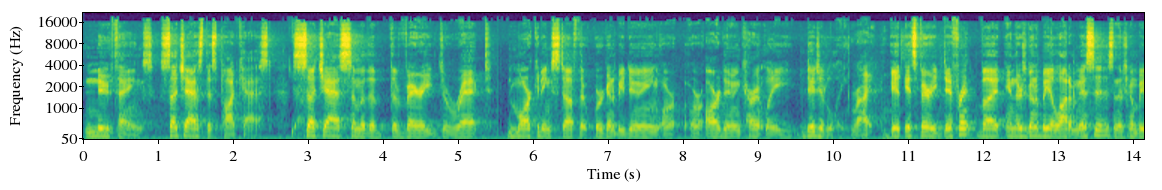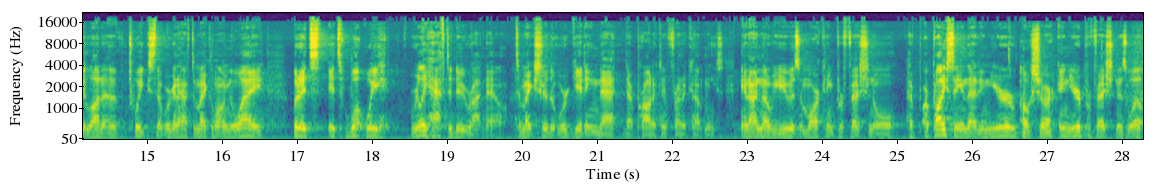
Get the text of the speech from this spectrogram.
new things, such as this podcast, such as some of the, the very direct marketing stuff that we're going to be doing or, or are doing currently digitally. Right. It, it's very different, but, and there's going to be a lot of misses and there's going to be a lot of tweaks that we're going to have to make along the way. But it's, it's what we really have to do right now to make sure that we're getting that that product in front of companies. And I know you as a marketing professional have, are probably seeing that in your Oh, sure. in your profession as well.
